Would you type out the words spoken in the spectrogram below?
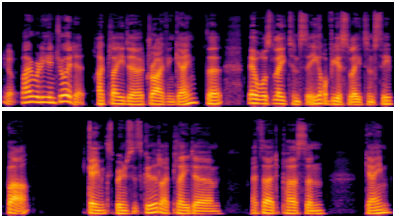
Yep. But I really enjoyed it. I played a driving game. The, there was latency, obvious latency, but game experience is good. I played um, a third person game.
